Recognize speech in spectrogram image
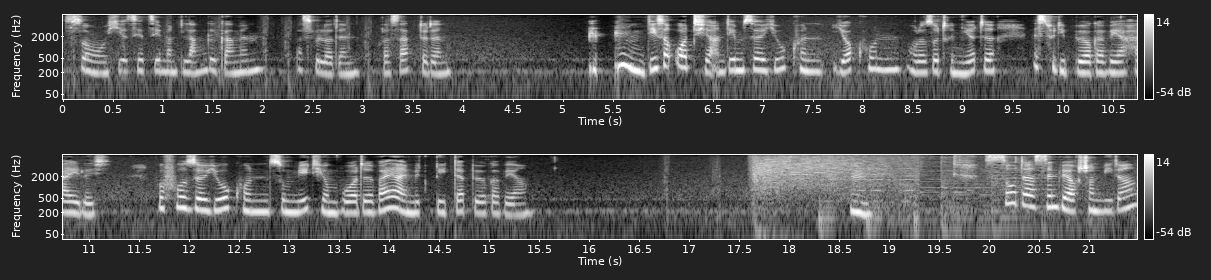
So, hier ist jetzt jemand lang gegangen. Was will er denn? Was sagt er denn? Dieser Ort hier, an dem Sir Yokun, Yokun oder so trainierte, ist für die Bürgerwehr heilig. Bevor Sir Yokun zum Medium wurde, war er ein Mitglied der Bürgerwehr. Hm. So, da sind wir auch schon wieder.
